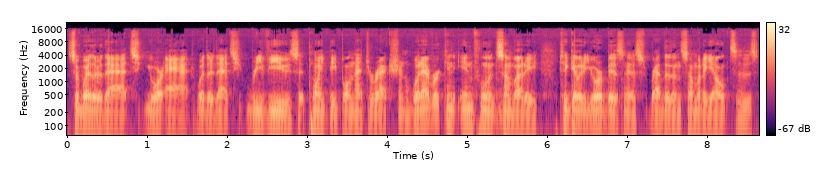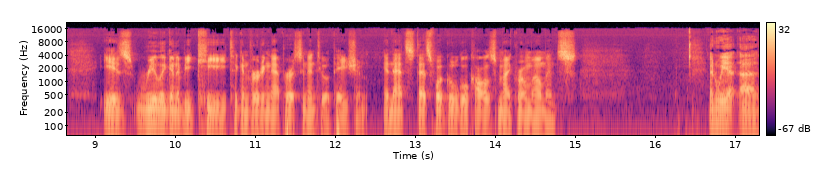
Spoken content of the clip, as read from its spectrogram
So whether that's your ad, whether that's reviews that point people in that direction, whatever can influence somebody to go to your business rather than somebody else's is really going to be key to converting that person into a patient. And that's that's what Google calls micro moments. And we, uh,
